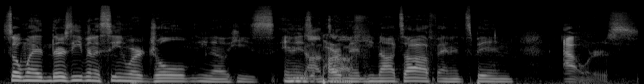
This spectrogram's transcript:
So when there's even a scene where Joel, you know, he's in his Nods apartment, off. he nods off, and it's been hours,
